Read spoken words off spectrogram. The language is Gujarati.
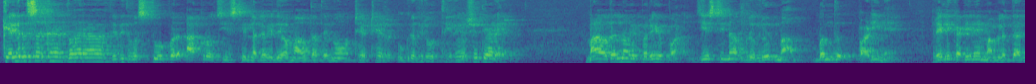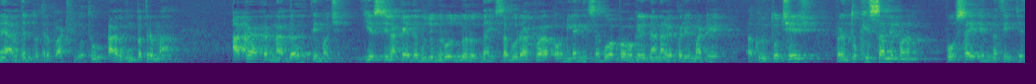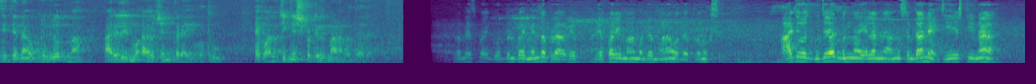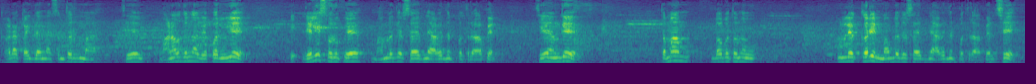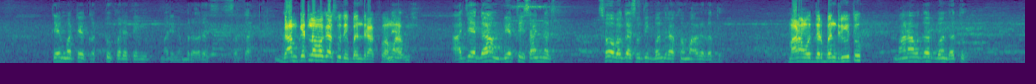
કેન્દ્ર સરકાર દ્વારા વિવિધ વસ્તુઓ પર આકરો જીએસટી લગાવી દેવામાં આવતા તેનો ઠેર ઠેર ઉગ્ર વિરોધ થઈ રહ્યો છે. ત્યારે માણાવદરના વેપારીઓ પણ જીએસટીના ઉગ્ર વિરોધમાં બંધ પાડીને રેલી કાઢીને મામલતદારને આવેદનપત્ર પાઠવ્યું હતું. આવેદનપત્રમાં આકરા કરના દર તેમજ જીએસટીના કાયદા મુજબ રોજબરોજના હિસાબો રાખવા, ઓનલાઈન હિસાબો આપવા વગેરે નાના વેપારીઓ માટે અઘરું તો છે જ, પરંતુ ખિસ્સાને પણ પોસાય એમ નથી. જેથી તેના ઉગ્ર વિરોધમાં આ રેલીનું આયોજન કરાયું હતું. અહેવાલ જિગ્નેશ પટેલ, માણાવદર. રમેશભાઈ ગોરધનભાઈ મેંદપરા વેપારી મહામંડળ માણાવદર પ્રમુખ છે. આજરોજ ગુજરાત બંધના એલાનના અનુસંધાને જીએસટીના કાળા કાયદાના સંદર્ભમાં જે માણાવદરના વેપારીઓએ રેલી સ્વરૂપે મામલતદાર સાહેબને આવેદનપત્ર આપેલ, જે અંગે તમામ બાબતોનો ઉલ્લેખ કરીને મામલતદાર સાહેબને આવેદનપત્ર આપેલ છે. તે માટે ઘટતું કરે તેવી મારી નમ્ર અરજ સરકારને ગામ કેટલા વાગ્યા સુધી બંધ રાખવામાં આવ્યું આજે ગામ બેથી સાંજના છ વાગ્યા સુધી બંધ રાખવામાં આવેલ હતું. માણાવદર બંધ રહ્યું હતું? માણાવદર બંધ હતું.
